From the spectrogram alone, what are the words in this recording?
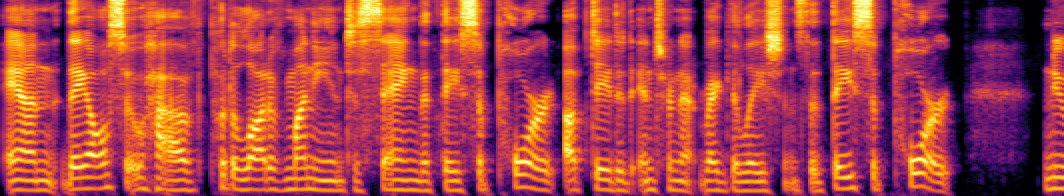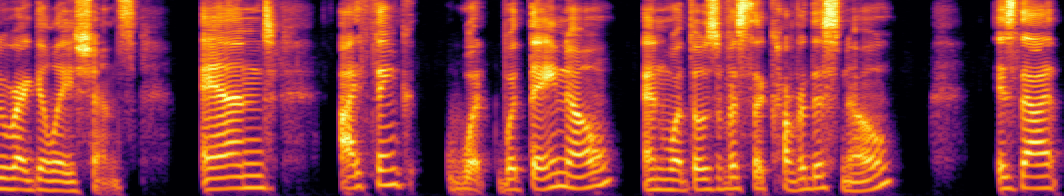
And they also have put a lot of money into saying that they support updated internet regulations, that they support new regulations. And I think what what they know and what those of us that cover this know is that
